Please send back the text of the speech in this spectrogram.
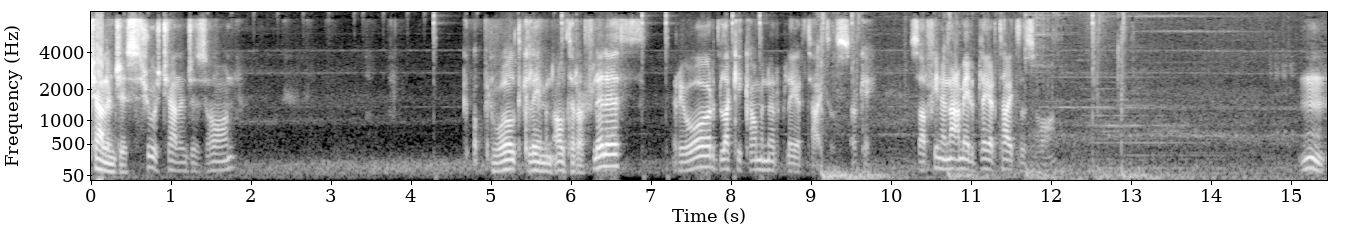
challenges شو challenges هون open world claim an altar of Lilith reward lucky commoner player titles أوكي صار فينا نعمل player titles هون امم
